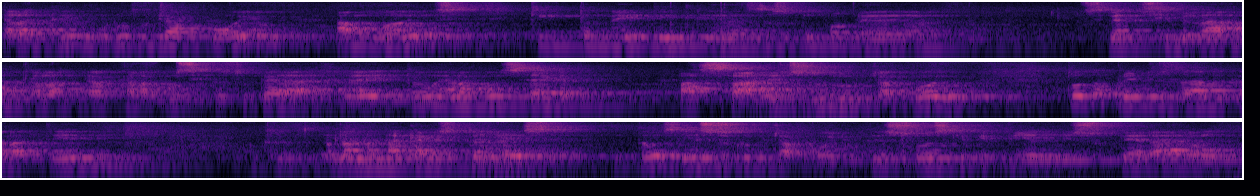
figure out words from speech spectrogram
ela cria um grupo de apoio a mães que também têm crianças com problema similar ao que ela, ao que ela conseguiu superar, né? Então, ela consegue passar nesse grupo de apoio todo o aprendizado que ela teve na, naquela experiência. Então, assim, esses grupos de apoio de pessoas que viveram e superaram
